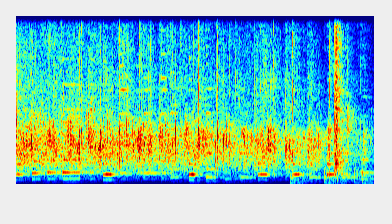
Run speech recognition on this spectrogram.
Thank you.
